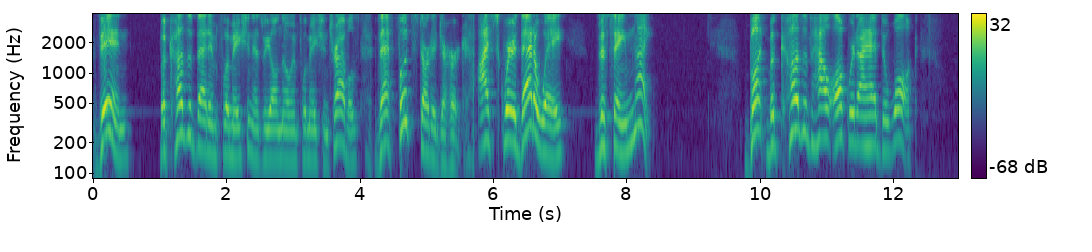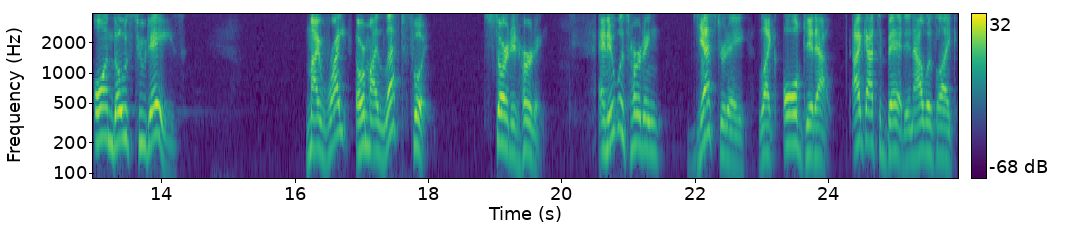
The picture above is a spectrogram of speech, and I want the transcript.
Then, because of that inflammation, as we all know, inflammation travels, that foot started to hurt. I squared that away the same night. But because of how awkward I had to walk on those two days, my right or my left foot started hurting. And it was hurting yesterday like all get out. I got to bed and I was like,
